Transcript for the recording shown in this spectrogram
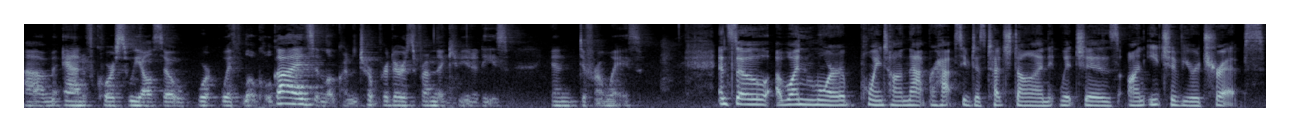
Um, and of course, we also work with local guides and local interpreters from the communities in different ways. And so, uh, one more point on that, perhaps you've just touched on, which is on each of your trips,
